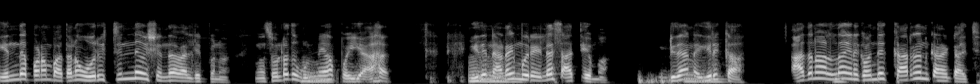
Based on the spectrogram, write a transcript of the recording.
எந்த படம் பார்த்தாலும் ஒரு சின்ன விஷயம் தான் வேலிடேட் பண்ணுவேன். இவன் சொல்றது உண்மையா பொய்யா? இது. நடைமுறையில சாத்தியமா? இப்படிதான். இருக்கா? அதனாலதான் எனக்கு வந்து கர்ணன் கனெக்ட் ஆச்சு.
